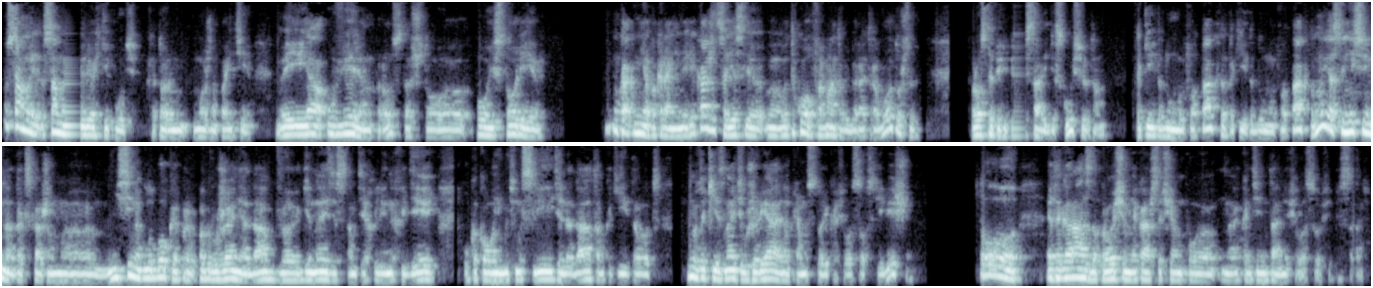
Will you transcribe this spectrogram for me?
ну, самый, самый легкий путь, которым можно пойти. И я уверен просто, что по истории, ну, как мне, по крайней мере, кажется, если э, вот такого формата выбирать работу, что просто переписали дискуссию там, Какие-то думают вот так-то, какие-то думают вот так-то. Ну, если не сильно, так скажем, э, не сильно глубокое погружение, да, в генезис там тех или иных идей у какого-нибудь мыслителя, да, там какие-то вот, ну, такие, знаете, уже реально прям историко-философские вещи, то это гораздо проще, мне кажется, чем по э, континентальной философии писать.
